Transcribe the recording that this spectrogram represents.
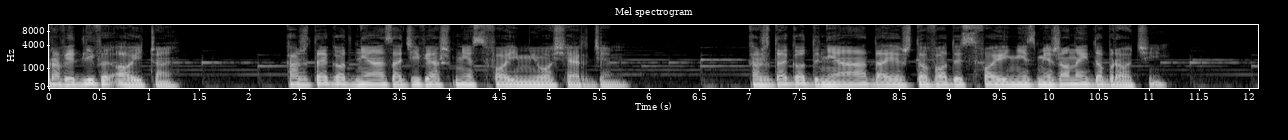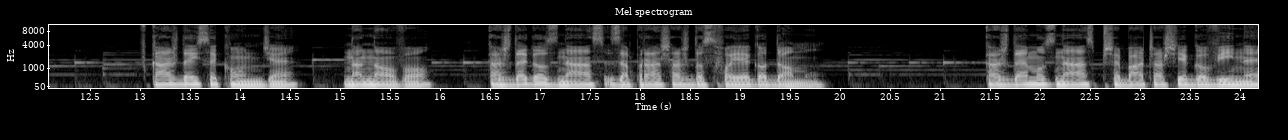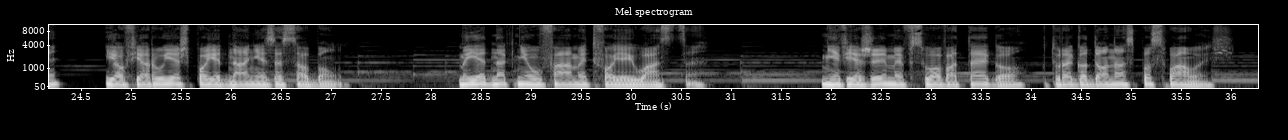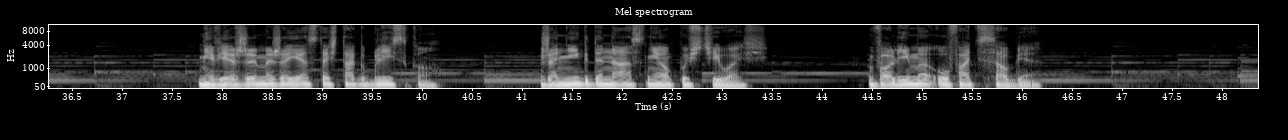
Sprawiedliwy Ojcze, każdego dnia zadziwiasz mnie swoim miłosierdziem. Każdego dnia dajesz dowody swojej niezmierzonej dobroci. W każdej sekundzie, na nowo, każdego z nas zapraszasz do swojego domu. Każdemu z nas przebaczasz jego winy i ofiarujesz pojednanie ze sobą. My jednak nie ufamy Twojej łasce. Nie wierzymy w słowa tego, którego do nas posłałeś. Nie wierzymy, że jesteś tak blisko, że nigdy nas nie opuściłeś. Wolimy ufać sobie.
